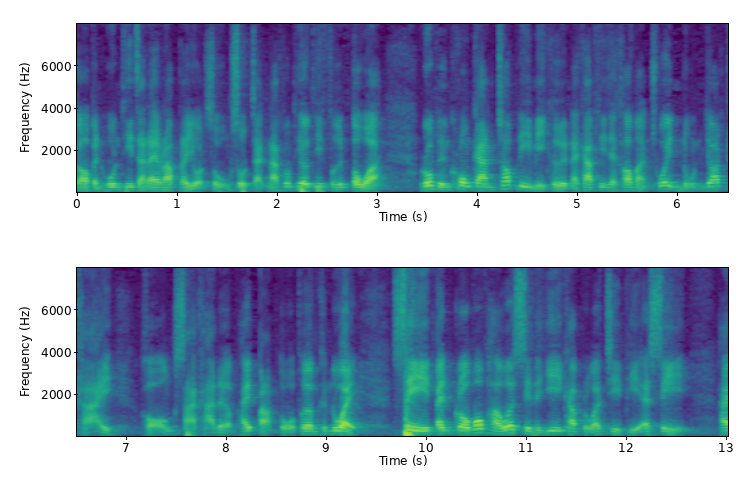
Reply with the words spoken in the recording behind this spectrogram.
ก็เป็นหุ้นที่จะได้รับประโยชน์สูงสุดจากนักท่องเที่ยวที่ฟื้นตัว รวมถึงโครงการชอบดีมีคืนนะครับที่จะเข้ามาช่วยหนุนยอดขายของสาขาเดิมให้ปรับตัวเพิ่มขึ้นด้วย 4 เป็น global power synergy ครับหรือว่า GPSC ให้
